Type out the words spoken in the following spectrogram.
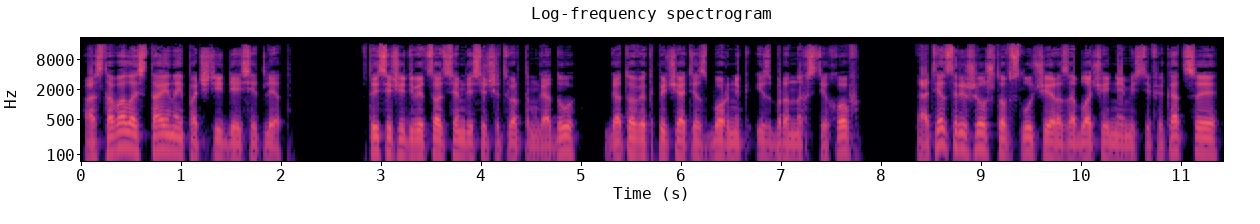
оставалась тайной почти 10 лет. В 1974 году готовя к печати сборник избранных стихов, отец решил, что в случае разоблачения мистификации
